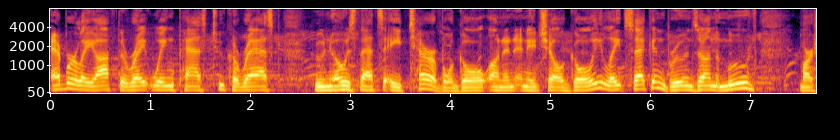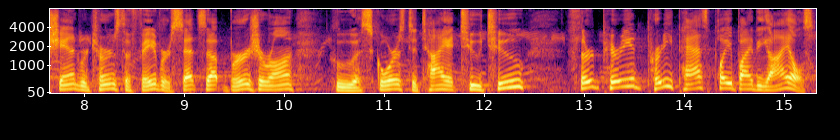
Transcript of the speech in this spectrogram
Eberle off the right wing past Tuukka Rask, who knows that's a terrible goal on an NHL goalie. Late second, Bruins on the move. Marchand returns the favor, sets up Bergeron, who scores to tie it 2 2. Third period, pretty pass play by the Isles.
